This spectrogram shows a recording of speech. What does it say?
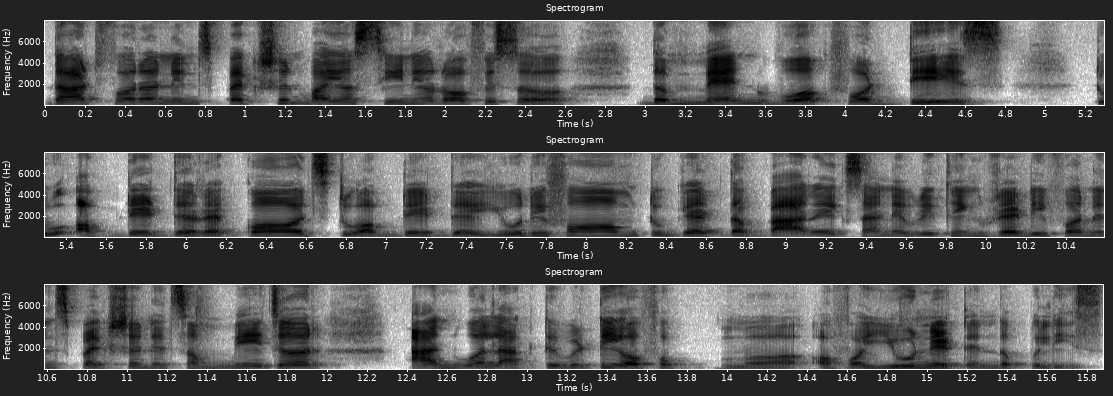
that for an inspection by a senior officer, the men work for days to update their records, to update their uniform, to get the barracks and everything ready for inspection. It's a major annual activity of a uh, of a unit in the police,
